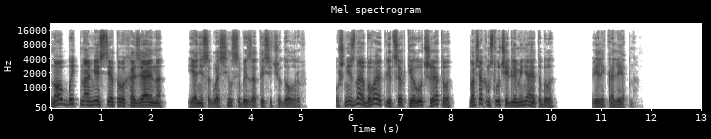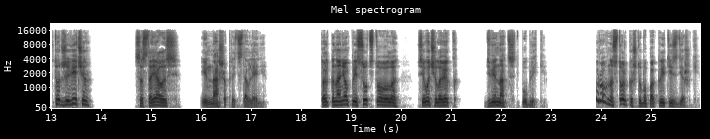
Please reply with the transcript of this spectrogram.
Но быть на месте этого хозяина я не согласился бы и за тысячу долларов. Уж не знаю, бывают ли цирки лучше этого. Во всяком случае, для меня это было великолепно. В тот же вечер состоялось и наше представление. Только на нем присутствовало всего человек двенадцать публики. Ровно столько, чтобы покрыть издержки.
